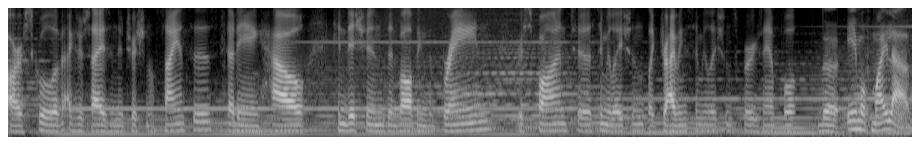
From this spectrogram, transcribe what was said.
our School of Exercise and Nutritional Sciences studying how conditions involving the brain respond to simulations, like driving simulations, for example. The aim of my lab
